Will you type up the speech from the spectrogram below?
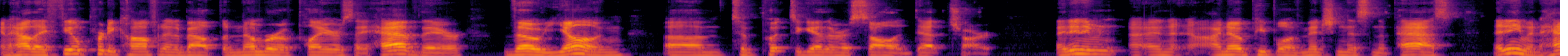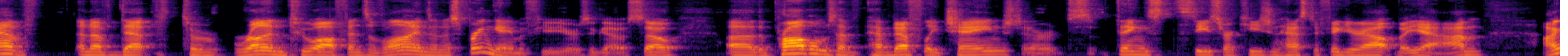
and how they feel pretty confident about the number of players they have there, though young, um, to put together a solid depth chart. They didn't even, and I know people have mentioned this in the past, they didn't even have enough depth to run two offensive lines in a spring game a few years ago. So uh, the problems have, have definitely changed or things Steve Sarkisian has to figure out. But yeah, I'm, I'm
